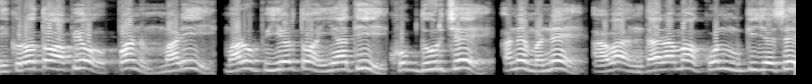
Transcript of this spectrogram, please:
દીકરો તો આપ્યો, પણ મારી, મારું પિયર તો અહીંયાથી ખૂબ દૂર છે અને મને આવા અંધારામાં કોણ મૂકી જશે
